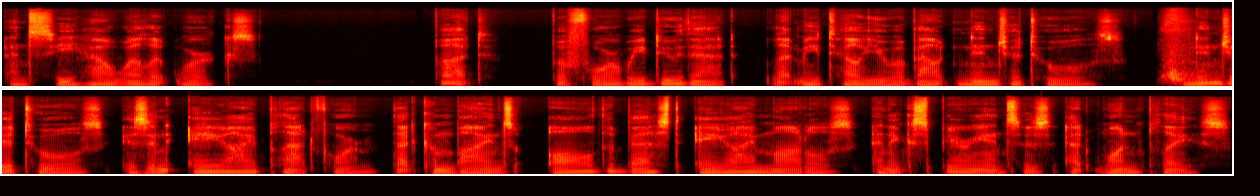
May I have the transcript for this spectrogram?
and see how well it works. But before we do that, let me tell you about Ninja Tools. Ninja Tools is an AI platform that combines all the best AI models and experiences at one place.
